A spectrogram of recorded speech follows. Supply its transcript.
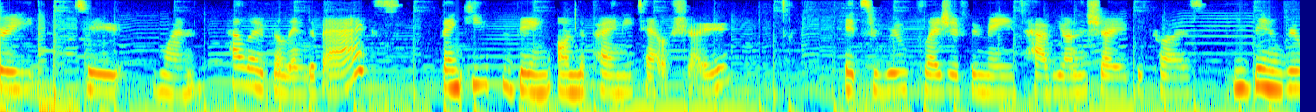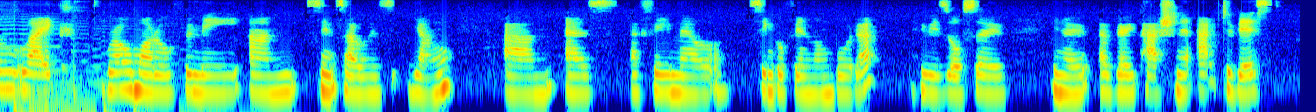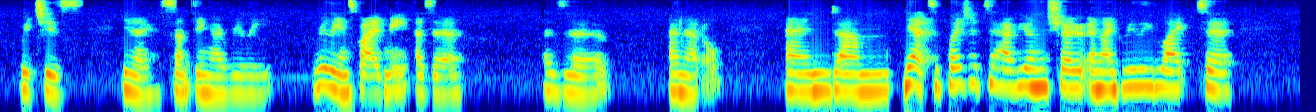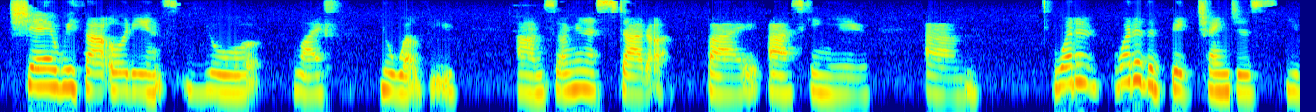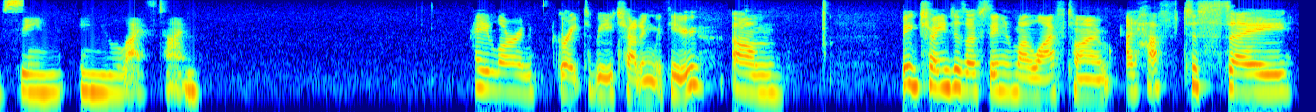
Three, two, one. Hello, Belinda Baggs. Thank you for being on the Ponytail Show. It's a real pleasure for me to have you on the show because you've been a real like role model for me um, since I was young um, as a female single fin longboarder who is also, you know, a very passionate activist, which is, you know, something I really, really inspired me as a, as a, an adult. And um, yeah, it's a pleasure to have you on the show, and I'd really like to share with our audience your life, your worldview. Um, so I'm going to start off by asking you, um, what are what are the big changes you've seen in your lifetime? Hey, Lauren, great to be chatting with you. Um, big changes I've seen in my lifetime, I'd have to say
